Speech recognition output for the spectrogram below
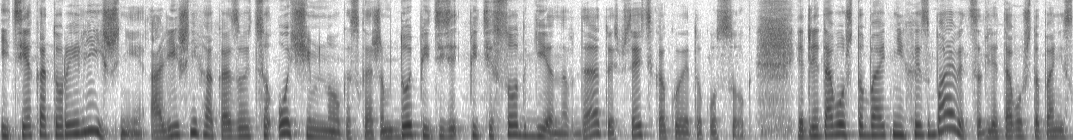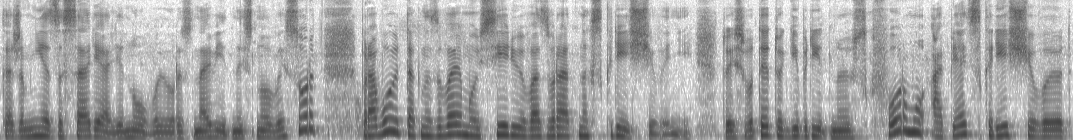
и те, которые лишние. А лишних, оказывается, очень много, скажем, до 500 генов. Да? То есть, представляете, какой это кусок. И для того, чтобы от них избавиться, для того, чтобы они, скажем, не засоряли новую разновидность, новый сорт, проводят так называемую серию возвратных скрещиваний. То есть вот эту гибридную форму опять скрещивают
